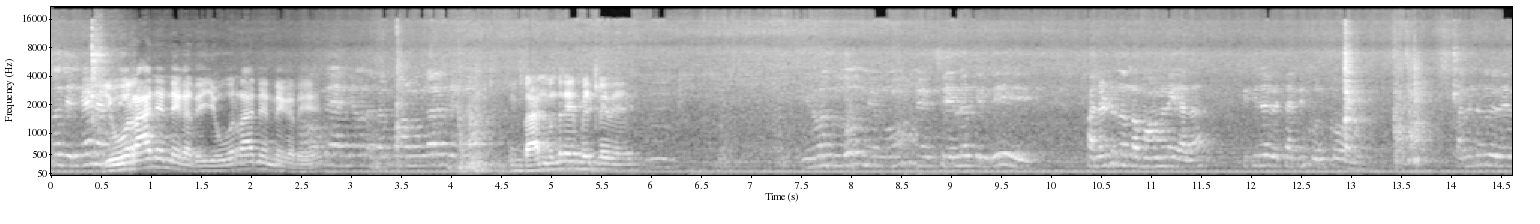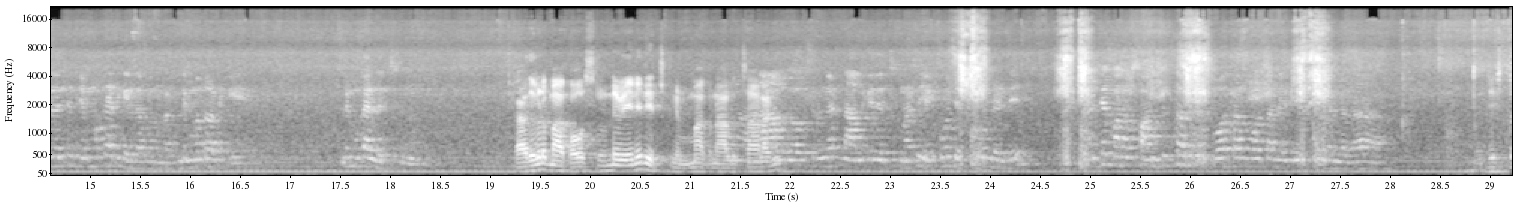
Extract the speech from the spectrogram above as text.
సో తింటే యువరాని అన్నే కదా యువరాని అన్నే కదా. దాని ముందర ఏం పెట్టలేదే? చేలోకి వెళ్ళి పల్లెటూరులో మామూలే కదా సిటీలో అన్ని కొనుక్కోవాలి. పల్లెటూరులో లేదంటే నిమ్మకాయలకి వెళ్దాం అనమాట నిమ్మ తోటకి. నిమ్మకాయలు తెచ్చుకున్నాం అది కూడా మాకు అవసరం ఉండేవేనే తెచ్చుకున్నాం మాకు నాలుగు చాలా నాలుగు అవసరంగా నాలుగే తెచ్చుకున్నట్టు ఎక్కువ తెచ్చుకోండి అంటే మనం సంతృప్తి పోతా పోతా అనేది తెచ్చుకోలేం కదా. జస్ట్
